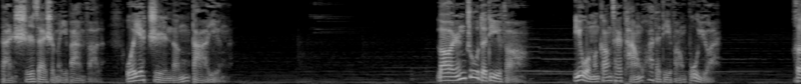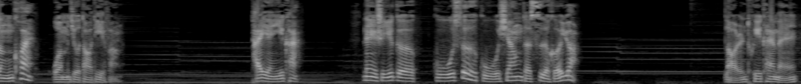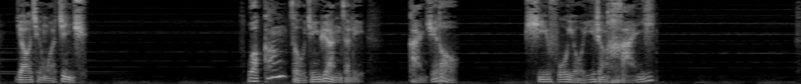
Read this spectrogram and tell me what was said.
但实在是没办法了，我也只能答应了。老人住的地方，离我们刚才谈话的地方不远，很快我们就到地方了。抬眼一看，那是一个古色古香的四合院。老人推开门，邀请我进去。我刚走进院子里，感觉到皮肤有一阵寒意，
